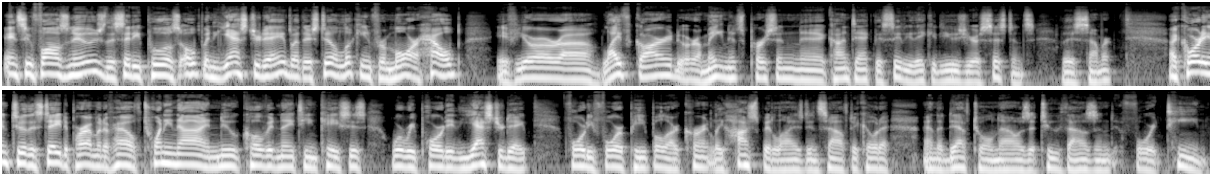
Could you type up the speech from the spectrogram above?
In Sioux Falls news, the city pools opened yesterday, but they're still looking for more help. If you're a lifeguard or a maintenance person, uh, contact the city. They could use your assistance this summer. According to the State Department of Health, 29 new COVID 19 cases were reported yesterday. 44 people are currently hospitalized in South Dakota, and the death toll now is at 2,014.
